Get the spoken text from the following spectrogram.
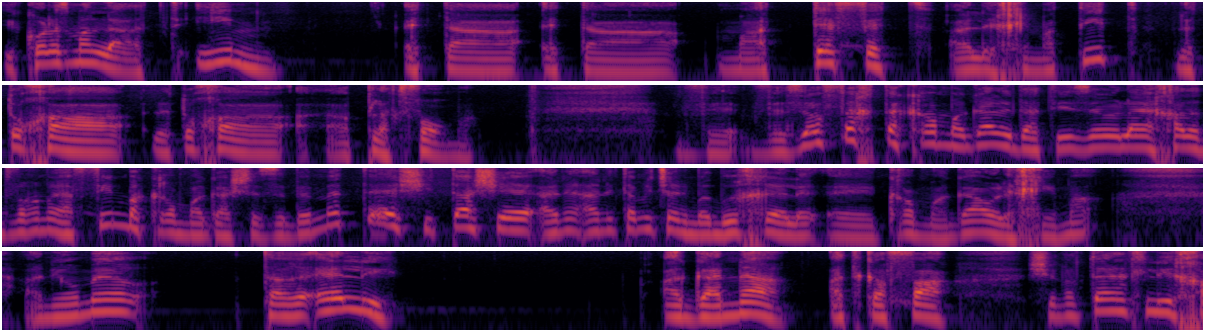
היא כל הזמן להתאים את, ה, את המעטפת הלחימתית לתוך, ה, לתוך הפלטפורמה. ו- וזה הופך את הקרב מגע לדעתי, זה אולי אחד הדברים היפים בקרב מגע, שזה באמת uh, שיטה שאני אני, תמיד כשאני מדריך uh, קרב מגע או לחימה, אני אומר, תראה לי הגנה, התקפה, שנותנת לי 5%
